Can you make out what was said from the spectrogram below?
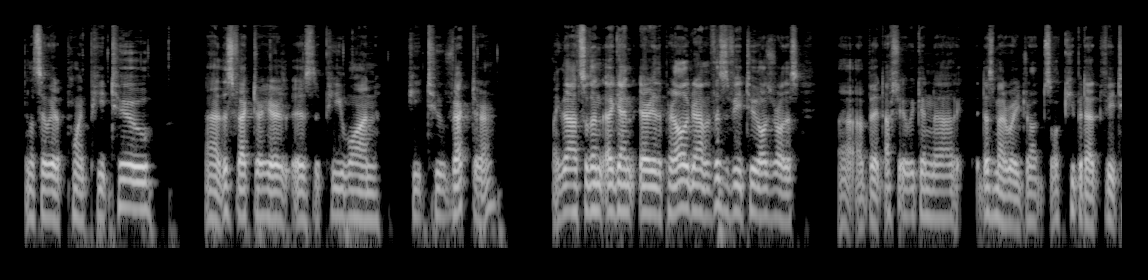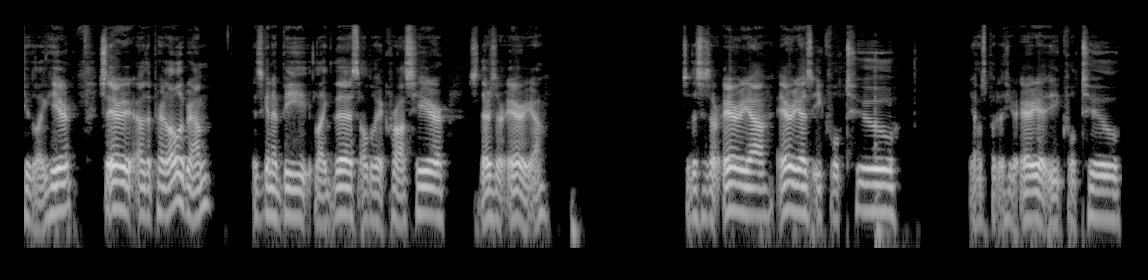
let's say we had a point P2 uh, this vector here is the P1, P2 vector, like that. So then again, area of the parallelogram, if this is V2, I'll draw this uh, a bit. Actually, we can, uh, it doesn't matter where you draw it, so I'll keep it at V2 like here. So area of the parallelogram is going to be like this all the way across here. So there's our area. So this is our area. Area is equal to, yeah, let's put it here. Area equal to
